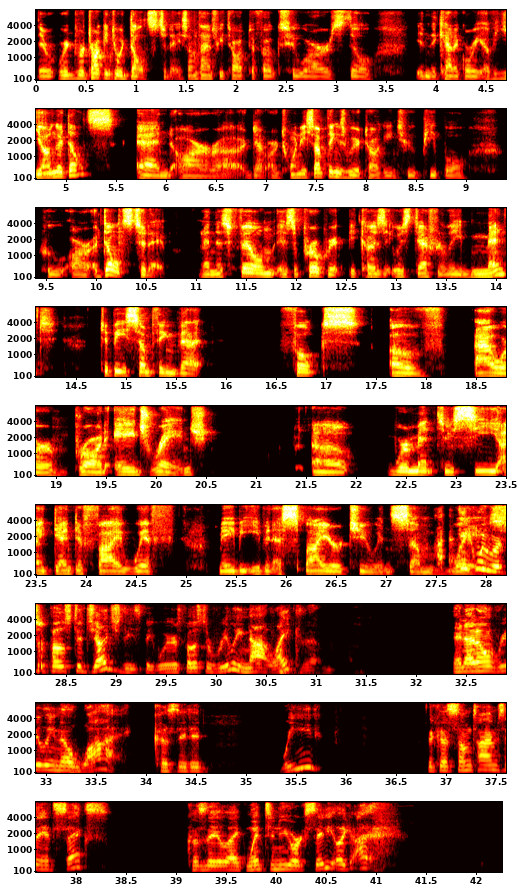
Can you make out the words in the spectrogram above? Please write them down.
There, we're, we're talking to adults today. Sometimes we talk to folks who are still in the category of young adults and our uh, are twenty somethings. We are talking to people who are adults today. And this film is appropriate because it was definitely meant to be something that folks of our broad age range uh, were meant to see, identify with, maybe even aspire to in some I ways. I think we were supposed to judge these people. We were supposed to really not like them. And I don't really know why. Because they did weed? Because sometimes they had sex? Because they like went to New York City? Like I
